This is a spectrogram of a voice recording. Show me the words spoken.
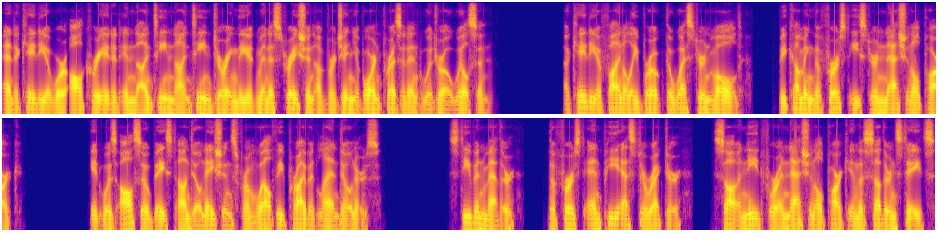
and Acadia were all created in 1919 during the administration of Virginia-born President Woodrow Wilson. Acadia finally broke the western mold, becoming the first eastern national park. It was also based on donations from wealthy private landowners. Stephen Mather, the first NPS director, saw a need for a national park in the southern states,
